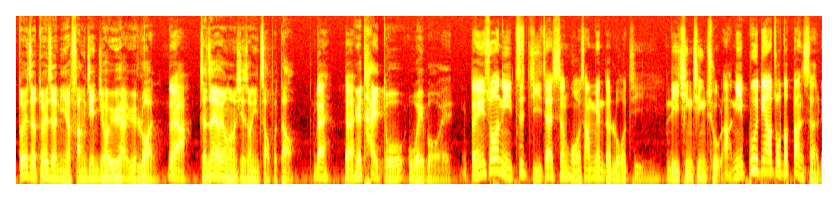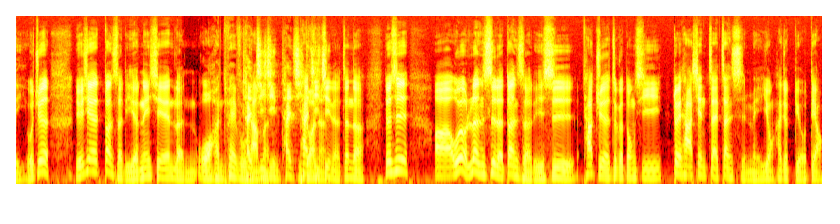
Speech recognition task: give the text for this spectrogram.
堆着堆着，你的房间就会越来越乱。对啊，真正要用东西的时候，你找不到，对对因，为太多无微博哎。等于说你自己在生活上面的逻辑理清清楚啦，你不一定要做到断舍离。我觉得有一些断舍离的那些人，我很佩服他们，太激进，太。激进了，真的就是。呃，我有认识的断舍离是，他觉得这个东西对他现在暂时没用，他就丢掉，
